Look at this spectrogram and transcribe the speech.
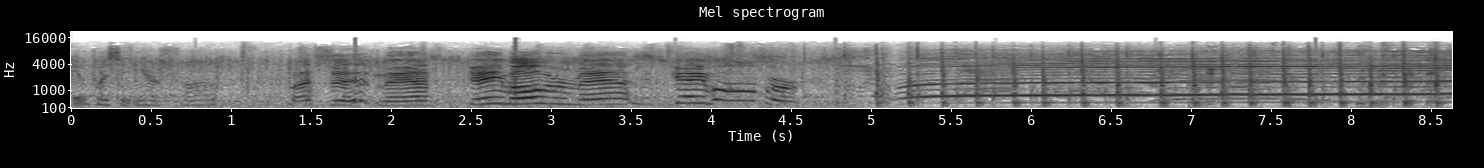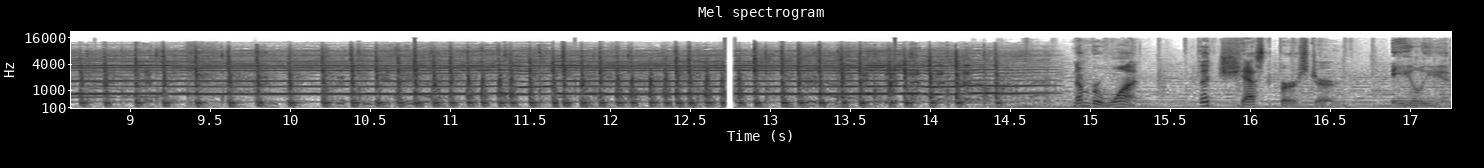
It wasn't your fault. That's it, man. Game over, man. It's game over. Number 1. The Chest Burster Alien.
